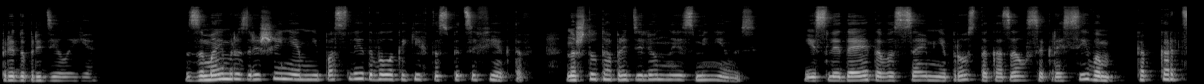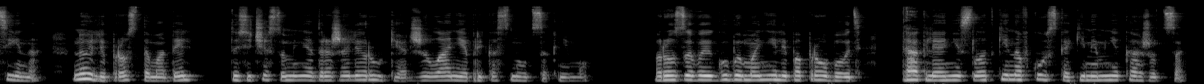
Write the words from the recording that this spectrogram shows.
предупредила я. За моим разрешением не последовало каких-то спецэффектов, но что-то определенно изменилось. Если до этого Сай мне просто казался красивым, как картина, ну или просто модель, то сейчас у меня дрожали руки от желания прикоснуться к нему. Розовые губы манили попробовать, так ли они сладки на вкус, какими мне кажутся,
